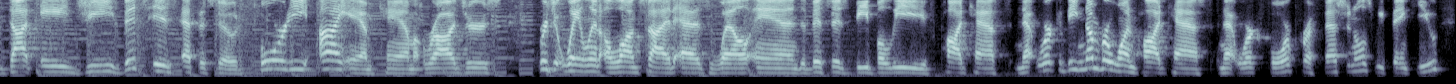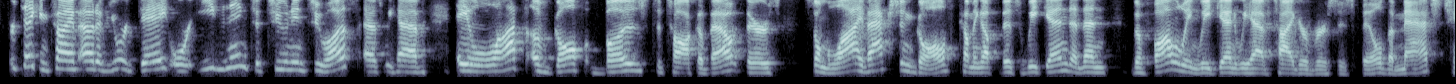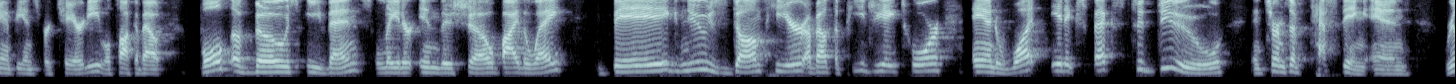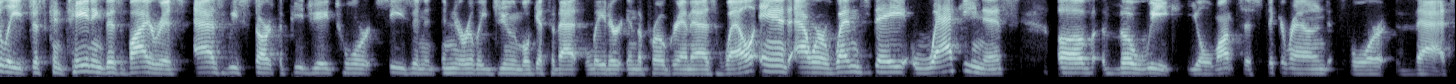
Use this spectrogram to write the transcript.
This is episode 40. I am Cam Rogers. Bridget Whalen alongside as well. And this is the Believe Podcast Network, the number one podcast network for professionals. We thank you for taking time out of your day or evening to tune into us as we have a lot of golf buzz to talk about. There's some live action golf coming up this weekend. And then the following weekend, we have Tiger versus Phil, the match, Champions for Charity. We'll talk about both of those events later in this show. By the way, big news dump here about the PGA Tour and what it expects to do in terms of testing and really just containing this virus as we start the PGA Tour season in early June. We'll get to that later in the program as well. And our Wednesday wackiness of the week. You'll want to stick around for that.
